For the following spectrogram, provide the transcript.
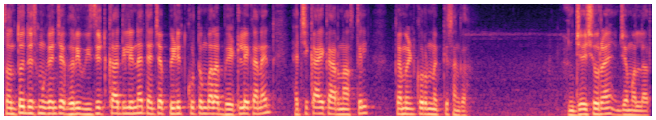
संतोष देशमुख यांच्या घरी व्हिजिट का दिली नाही त्यांच्या पीडित कुटुंबाला भेटले का नाहीत ह्याची काय कारणं असतील कमेंट करून नक्की सांगा. जय शिवराय जय मल्हार.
